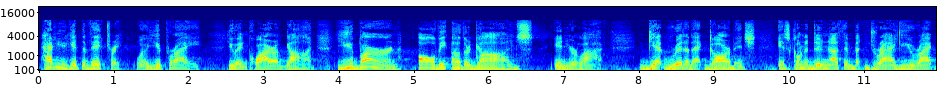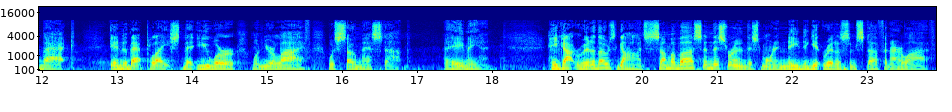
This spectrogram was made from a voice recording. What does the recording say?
How do you get the victory? Well, you pray, you inquire of God, you burn all the other gods in your life. Get rid of that garbage. It's going to do nothing but drag you right back into that place that you were when your life was so messed up. Amen. He got rid of those gods. Some of us in this room this morning need to get rid of some stuff in our life.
